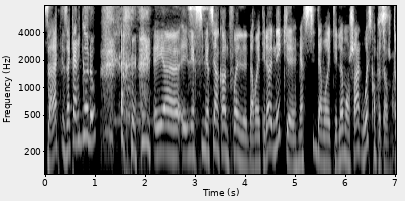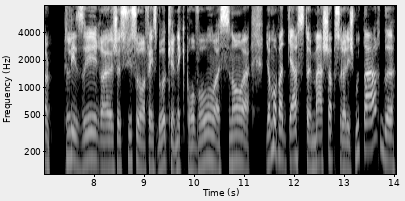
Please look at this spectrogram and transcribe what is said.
Zach- Zachary Golo. et, euh, et merci, merci encore une fois d'avoir été là. Nick, merci d'avoir été là, mon cher. Où est-ce qu'on peut te C'est rejoindre? un plaisir. Euh, je suis sur Facebook, Nick Provo. Euh, sinon, euh, il y a mon podcast Mashup sur les chemoutardes.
